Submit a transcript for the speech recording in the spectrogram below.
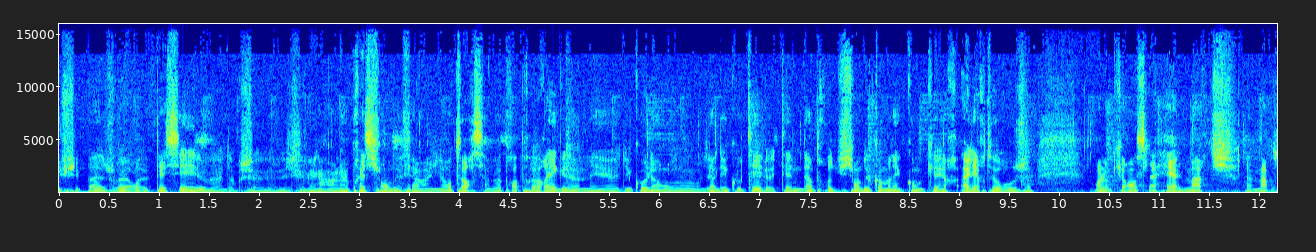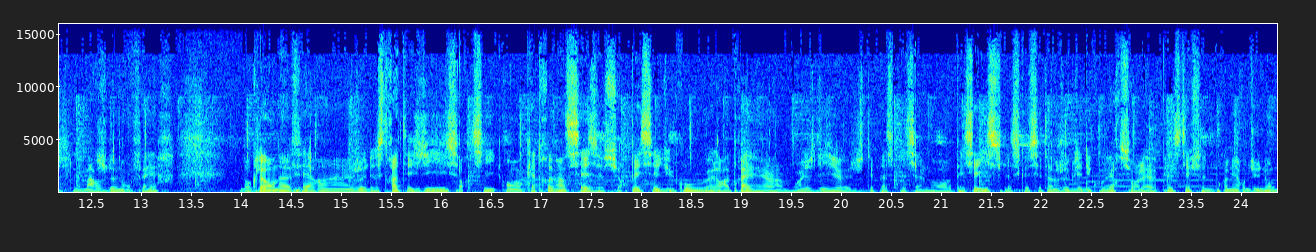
Coup, je suis pas joueur euh, PC, euh, donc j'ai l'impression de faire une entorse à ma propre règle, mais euh, du coup, là, on vient d'écouter le thème d'introduction de Command and Conquer Alerte Rouge, en l'occurrence la Hell March, la marche, de l'enfer. Donc là, on a affaire à un jeu de stratégie sorti en 96 sur PC du coup. Alors après, moi je dis, euh, j'étais pas spécialement PCiste parce que c'est un jeu que j'ai découvert sur la PlayStation première du nom.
